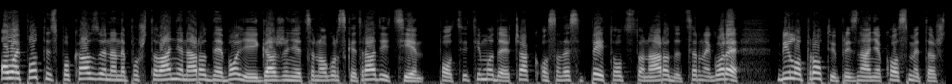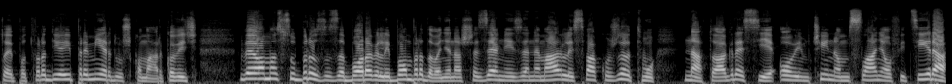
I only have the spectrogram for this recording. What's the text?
Ovaj potez pokazuje na nepoštovanje narodne volje i gaženje crnogorske tradicije. Podsjetimo da je čak 85% naroda Crne Gore bilo protiv priznanja kosmeta, što je potvrdio i premijer Duško Marković. Veoma su brzo zaboravili bombardovanje naše zemlje i zanemarili svaku žrtvu NATO agresije. Ovim činom slanja oficira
